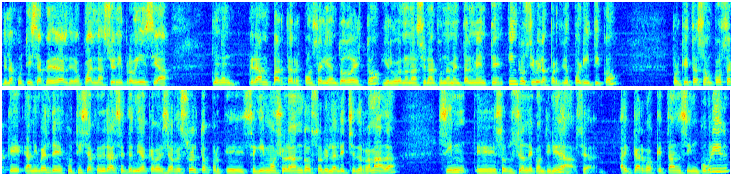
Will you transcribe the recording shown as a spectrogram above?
de la justicia federal, de lo cual nación y provincia tienen gran parte de responsabilidad en todo esto, y el gobierno nacional fundamentalmente, inclusive los partidos políticos, porque estas son cosas que a nivel de justicia federal se tendría que haber ya resuelto porque seguimos llorando sobre la leche derramada sin eh, solución de continuidad. O sea, hay cargos que están sin cubrir,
